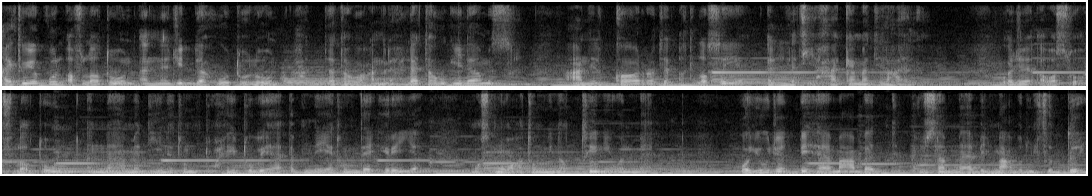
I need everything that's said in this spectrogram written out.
حيث يقول أفلاطون أن جده طولون حدثه عن رحلته إلى مصر عن القارة الأطلسية التي حكمت العالم. وجاء وصف أفلاطون أنها مدينة تحيط بها أبنية دائرية مصنوعة من الطين والماء ويوجد بها معبد يسمى بالمعبد الفضي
